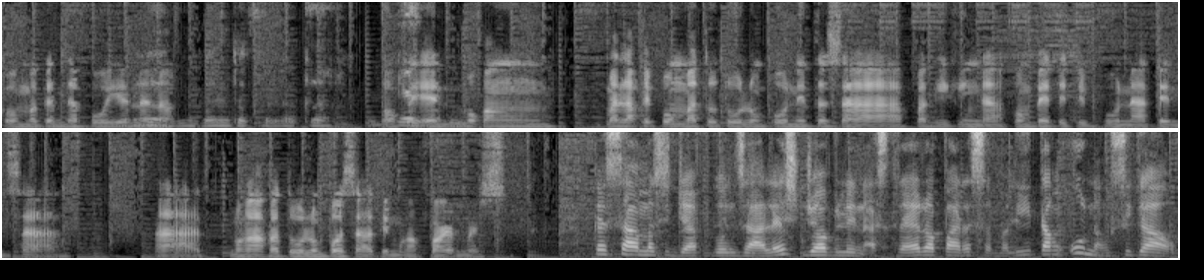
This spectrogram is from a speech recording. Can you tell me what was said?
Po, maganda po yun, ano? Maganda talaga. Okay, and mukhang malaki pong matutulong po nito sa pagiging ah, competitive po natin sa at makakatulong po sa ating mga farmers. Kasama si Jeff Gonzalez, Jovelyn Astrero para sa Balitang Unang Sigaw.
